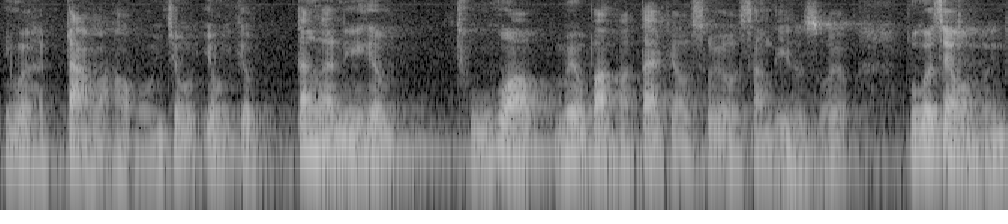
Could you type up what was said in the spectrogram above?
因为很大嘛，哈，我们就用一个，当然你一个图画没有办法代表所有上帝的所有，不过在我们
